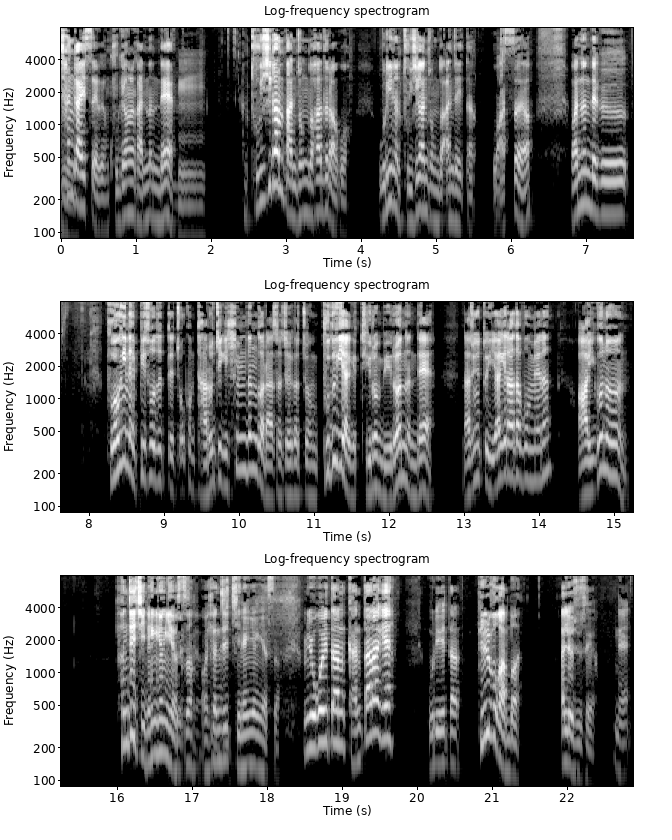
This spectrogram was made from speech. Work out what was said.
참가했어요. 그냥 구경을 갔는데 음. 2시간 반 정도 하더라고. 우리는 2시간 정도 앉아있다 왔어요. 왔는데 그 부엉인 에피소드 때 조금 다루지기 힘든 거라서 저희가 좀 부득이하게 뒤로 미뤘는데 나중에 또 이야기를 하다 보면은 아 이거는 현재 진행형이었어. 어, 현재 진행형이었어. 그럼 요거 일단 간단하게 우리 일단 빌보가 한번 알려주세요. 네.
